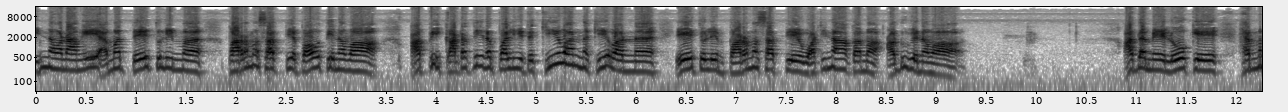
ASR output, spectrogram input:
ඉන්නවා නම් ඒ හැමත් ඒ තුලින්ම පරම සත්‍ය පවතිනවා. අපි කට තියෙන පළියට කියවන්න කියවන්න ඒ තුලින් පරම සත්‍යයේ වටිනාකම අඩු වෙනවා. අද මේ ලෝකේ හැම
